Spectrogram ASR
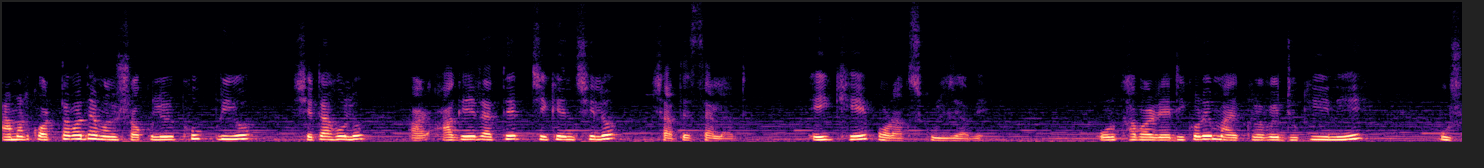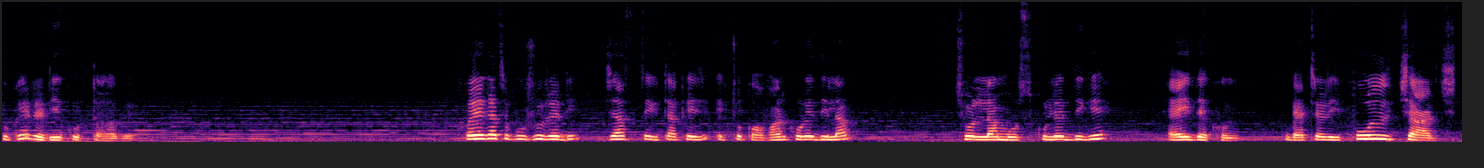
আমার কর্তাবাদে আমার সকলের খুব প্রিয়, সেটা হলো, আর আগের রাতের চিকেন ছিল সাথে স্যালাড এই খেয়ে পরাগ স্কুল যাবে। ওর খাবার রেডি করে মাইক্রোওয়েভে ঢুকিয়ে নিয়ে পুষুকে রেডি করতে হবে। হয়ে গেছে পুষু রেডি জাস্ট এইটাকে একটু কভার করে দিলাম। চললাম ওর স্কুলের দিকে। এই দেখুন ব্যাটারি ফুল চার্জড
